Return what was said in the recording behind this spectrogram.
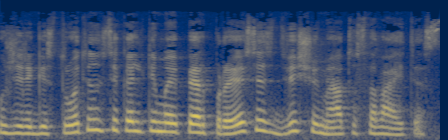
Užregistruoti nusikaltimai per praėjusias dvi šių metų savaitės.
